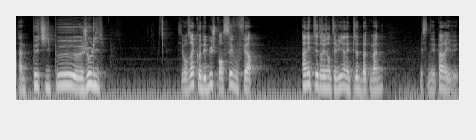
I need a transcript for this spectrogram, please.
un petit peu euh, joli. C'est pour ça qu'au début je pensais vous faire un épisode Resident Evil, un épisode Batman, mais ça n'est pas arrivé.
